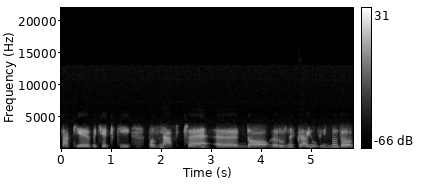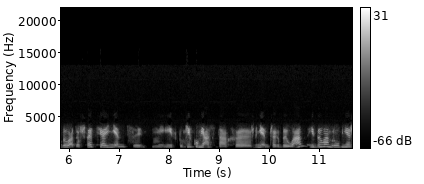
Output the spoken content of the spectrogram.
takie wycieczki poznawcze e, do różnych krajów. Był to, była to Szwecja i Niemcy. I w kilku miastach e, w Niemczech byłam i byłam również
